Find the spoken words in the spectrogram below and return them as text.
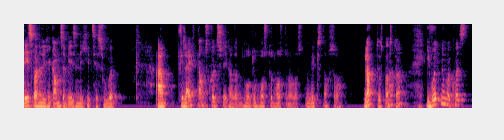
das war natürlich eine ganz wesentliche Zäsur. Ähm, vielleicht ganz kurz, Steger, du, du hast, dann hast du noch was, du wirkst noch so. Na, das passt, ja. Ich wollte nur mal kurz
